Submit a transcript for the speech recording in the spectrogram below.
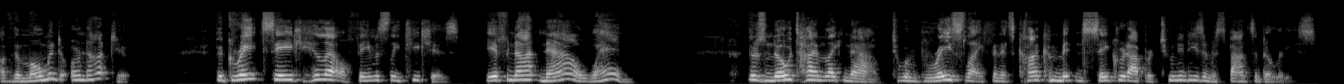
of the moment or not to. The great sage Hillel famously teaches if not now, when? There's no time like now to embrace life and its concomitant sacred opportunities and responsibilities.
